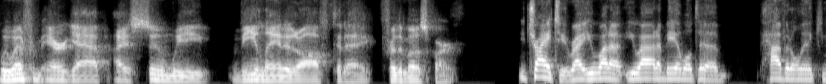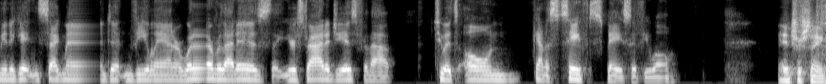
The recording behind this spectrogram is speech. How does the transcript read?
we went from air gap. I assume we VLAN it off today for the most part. You try to, right? You want to you want to be able to have it only communicate and segment it in VLAN or whatever that is that your strategy is for that to its own kind of safe space, if you will. Interesting.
